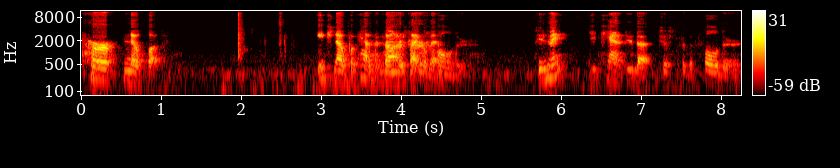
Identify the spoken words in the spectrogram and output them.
per notebook. Each notebook has its own recycle bin. folder. Excuse me? You can't do that just for the folder.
